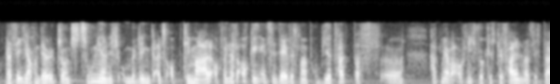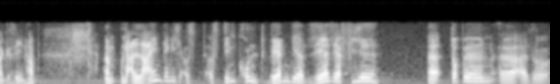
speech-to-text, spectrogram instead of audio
Und da sehe ich auch einen Derrick Jones Jr. nicht unbedingt als optimal, auch wenn das auch gegen Anthony Davis mal probiert hat. Das äh, hat mir aber auch nicht wirklich gefallen, was ich da gesehen habe. Ähm, und allein, denke ich, aus, aus dem Grund werden wir sehr, sehr viel äh, doppeln, äh, also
